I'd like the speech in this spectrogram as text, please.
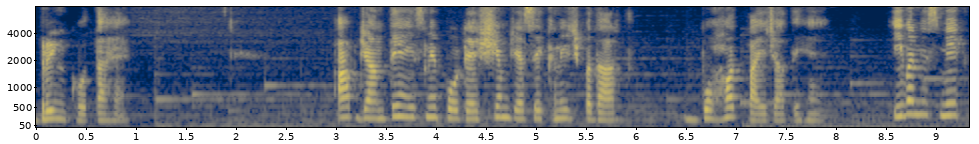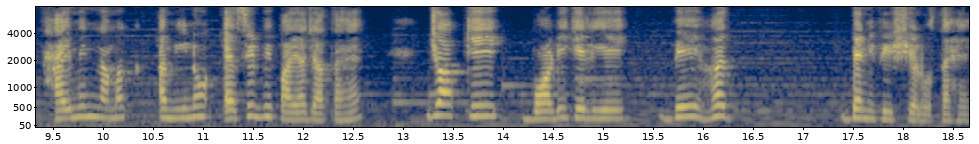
ड्रिंक होता है। आप जानते हैं इसमें पोटेशियम जैसे खनिज पदार्थ बहुत पाए जाते हैं। इवन इसमें एक थायमिन नामक अमीनो एसिड भी पाया जाता है, जो आपकी बॉडी के लिए बेहद बेनिफिशियल होता है।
